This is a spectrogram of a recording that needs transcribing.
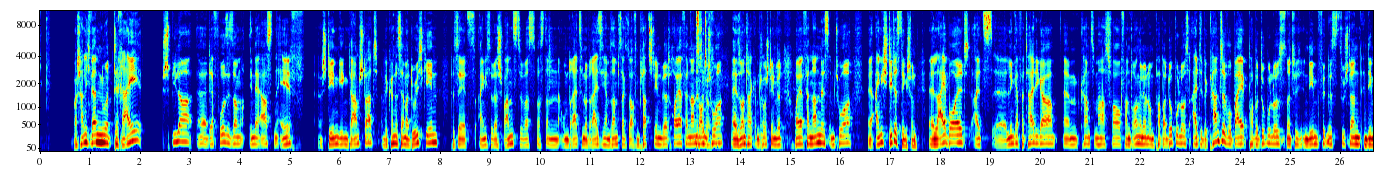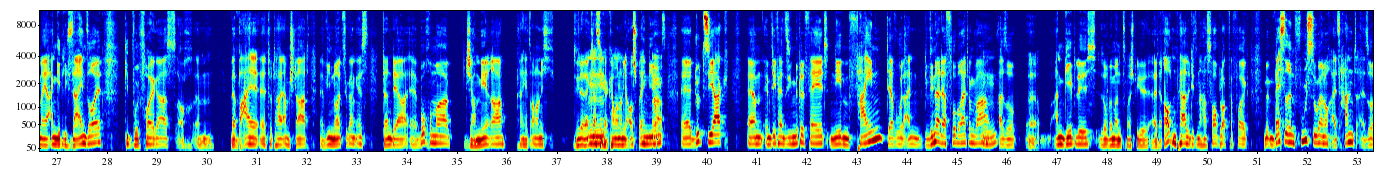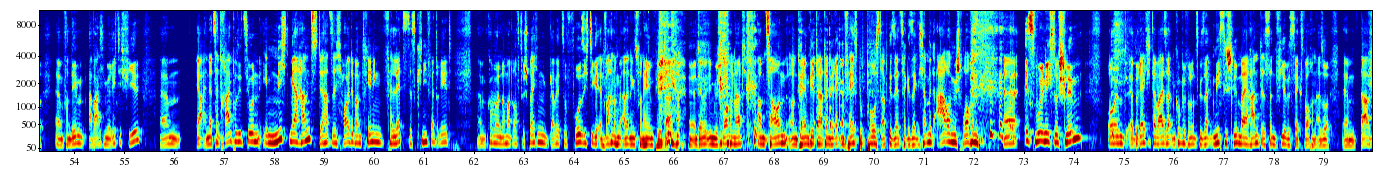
Wahrscheinlich werden nur drei Spieler äh, der Vorsaison in der ersten Elf stehen gegen Darmstadt. Wir können das ja mal durchgehen. Das ist ja jetzt eigentlich so das Spannendste, was, was dann um 13.30 Uhr am Samstag so auf dem Platz stehen wird. Heuer Fernandes Sonntag. im Tor, äh, Sonntag im Tor stehen wird. Heuer Fernandes im Tor. Äh, eigentlich steht das Ding schon. Äh, Leibold als äh, linker Verteidiger ähm, kam zum HSV, Van Drongelen und Papadopoulos, alte Bekannte, wobei Papadopoulos natürlich in dem Fitnesszustand, in dem er ja angeblich sein soll, gibt wohl Vollgas, auch ähm, verbal äh, total am Start, äh, wie ein Neuzugang ist. Dann der äh, Bochumer Jamera, kann ich jetzt auch noch nicht, ist wieder der Mhm. Klassiker, kann man noch nicht aussprechen, die Ja. Jungs. Äh, Duziak ähm, im defensiven Mittelfeld neben Fein, der wohl ein Gewinner der Vorbereitung war. Mhm. Also äh, angeblich, so wenn man zum Beispiel äh, der Rautenperle, diesen HSV-Block verfolgt, mit einem besseren Fuß sogar noch als Hand. Also ähm, von dem erwarte ich mir richtig viel. Ähm, ja, in der zentralen Position eben nicht mehr Hand. Der hat sich heute beim Training verletzt, das Knie verdreht. Ähm, kommen wir nochmal drauf zu sprechen. Gab jetzt so vorsichtige Entwarnungen allerdings von Helmpeter, äh, der mit ihm gesprochen hat am Zaun. Und Helmpeter hat dann direkt einen Facebook-Post abgesetzt, hat gesagt, ich habe mit Aaron gesprochen, äh, ist wohl nicht so schlimm. Und äh, berechtigterweise hat ein Kumpel von uns gesagt, nicht so schlimm bei Hand ist dann vier bis sechs Wochen. Also ähm, da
